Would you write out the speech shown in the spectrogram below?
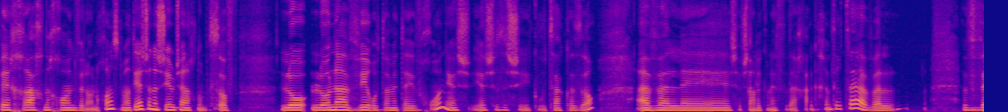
בהכרח נכון ולא נכון, זאת אומרת, יש אנשים שאנחנו בסוף לא, לא נעביר אותם את האבחון, יש, יש איזושהי קבוצה כזו, אבל uh, שאפשר להיכנס לזה אחר כך אם תרצה, אבל... ו,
